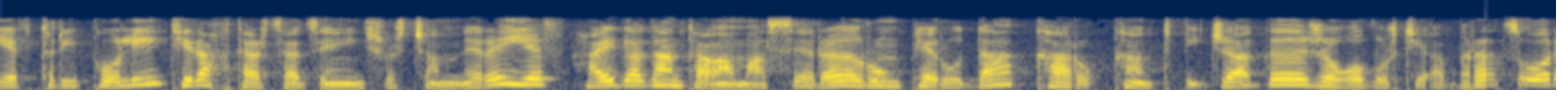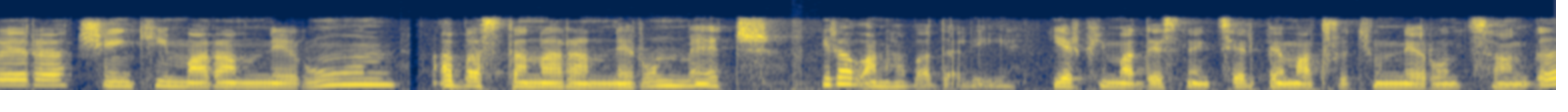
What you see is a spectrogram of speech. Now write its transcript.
եւ Տրիպոլի թիրախ դարձած էին շրջանները եւ հայկական թագամասերը Ռումփերուդա քարոքանտ վիճակը ժողովրդի աբրած օրերը, շենքի մարամներուն, աբաստանարաններուն մեջ իրավ անհավատալի է։ Երբ հիմա տեսնենք ծեր բեմատրություններուն ցանկը,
